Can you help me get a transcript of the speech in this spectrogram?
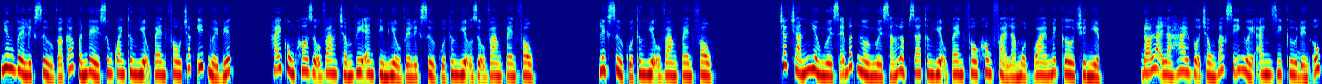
Nhưng về lịch sử và các vấn đề xung quanh thương hiệu Penfold chắc ít người biết. Hãy cùng kho rượu vang.vn tìm hiểu về lịch sử của thương hiệu rượu vang Penfold. Lịch sử của thương hiệu vang Penfold Chắc chắn nhiều người sẽ bất ngờ người sáng lập ra thương hiệu Penfold không phải là một winemaker chuyên nghiệp. Đó lại là hai vợ chồng bác sĩ người Anh di cư đến Úc.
